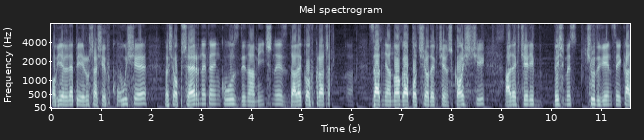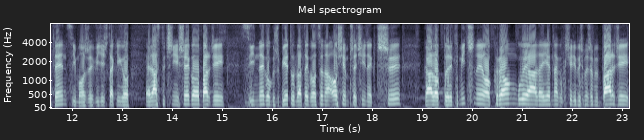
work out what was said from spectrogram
o wiele lepiej rusza się w kłusie, dość obszerny ten kłus, dynamiczny, z daleko wkracza zadnia noga pod środek ciężkości, ale chcielibyśmy ciut więcej kadencji może widzieć takiego elastyczniejszego, bardziej zwinnego grzbietu, dlatego ocena 8,3, galop rytmiczny, okrągły, ale jednak chcielibyśmy, żeby bardziej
